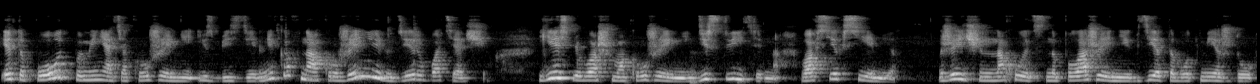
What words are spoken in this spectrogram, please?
это повод поменять окружение из бездельников на окружение людей работящих. Если в вашем окружении действительно во всех семьях женщина находится на положении где-то вот между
